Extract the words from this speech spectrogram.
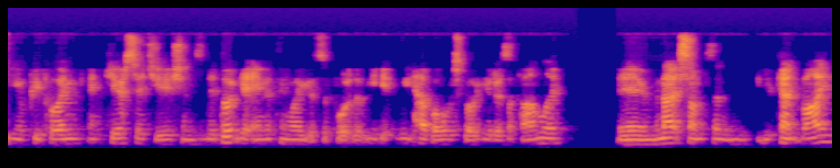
you know people in, in care situations and they don't get anything like the support that we get we have always got here as a family. Um, and that's something you can't buy,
